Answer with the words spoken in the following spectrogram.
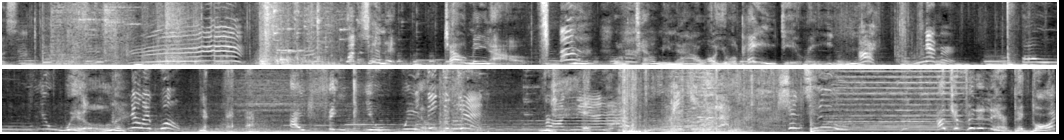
this. What's in it? Tell me now. You will tell me now, or you will pay, dearie. I never. Oh, you will. No, I won't. I think you will. Think again, Frogman. Shen Tu. How'd you fit in there, big boy?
